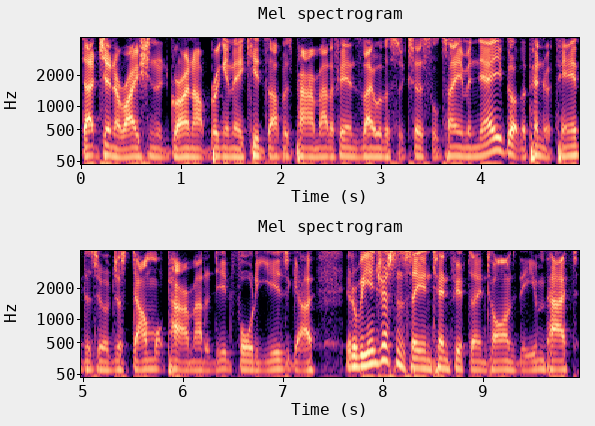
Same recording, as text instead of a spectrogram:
that generation had grown up bringing their kids up as Parramatta fans. They were the successful team. And now you've got the Penrith Panthers who have just done what Parramatta did 40 years ago. It'll be interesting to see in 10, 15 times the impact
